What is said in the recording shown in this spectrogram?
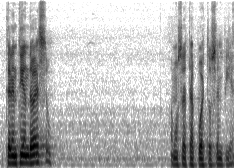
¿Usted entiende eso? Vamos a estar puestos en pie.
